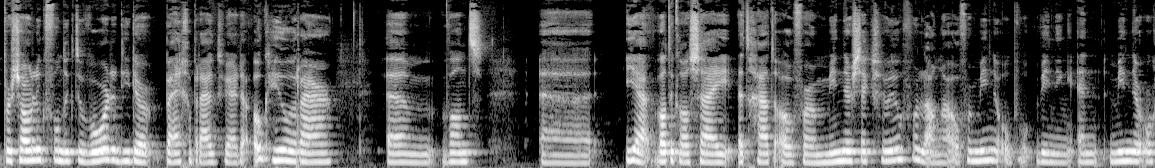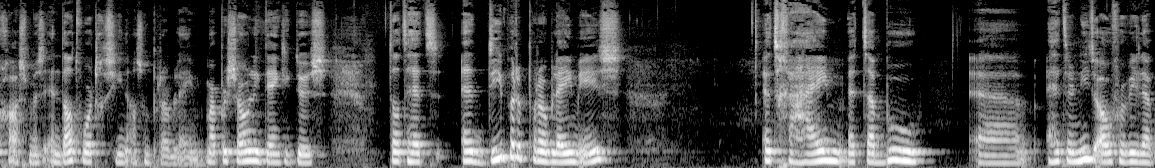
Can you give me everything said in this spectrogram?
persoonlijk vond ik de woorden die erbij gebruikt werden ook heel raar. Um, want uh, ja, wat ik al zei, het gaat over minder seksueel verlangen, over minder opwinding en minder orgasmes. En dat wordt gezien als een probleem. Maar persoonlijk denk ik dus dat het, het diepere probleem is het geheim, het taboe, het er niet over willen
